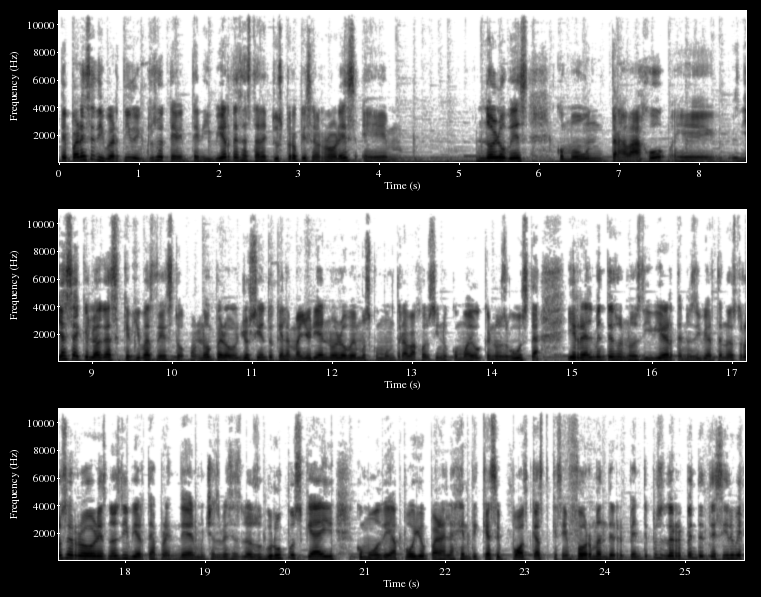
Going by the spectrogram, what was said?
Te parece divertido, incluso te, te diviertes hasta de tus propios errores. Eh, no lo ves como un trabajo, eh, ya sea que lo hagas que vivas de esto o no, pero yo siento que la mayoría no lo vemos como un trabajo, sino como algo que nos gusta y realmente eso nos divierte, nos divierte nuestros errores, nos divierte aprender, muchas veces los grupos que hay como de apoyo para la gente que hace podcast, que se forman de repente, pues de repente te sirve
